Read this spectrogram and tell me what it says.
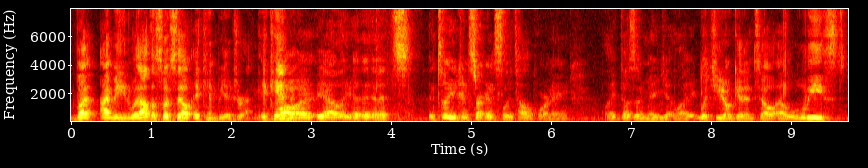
but I mean, without the Swift Sail, it can be a drag. It can Oh be. uh, yeah, like and it's until you can start instantly teleporting, like doesn't make it like Which you don't get until at least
